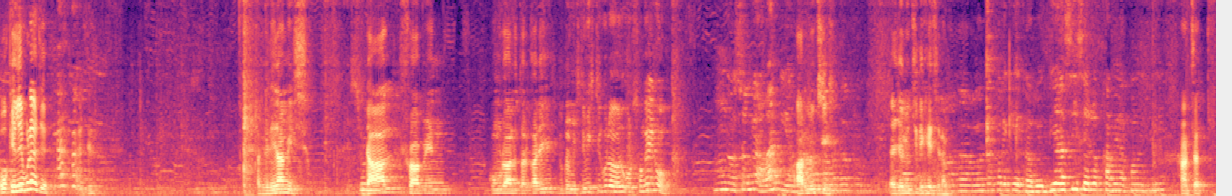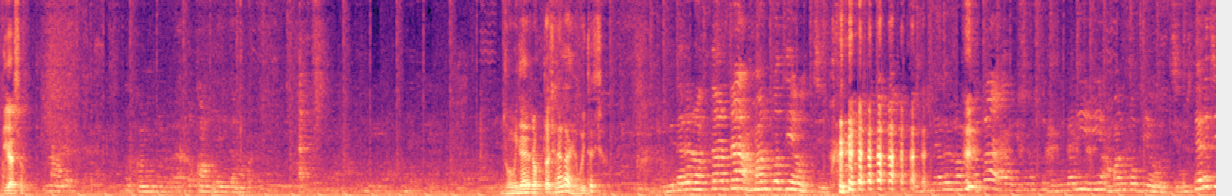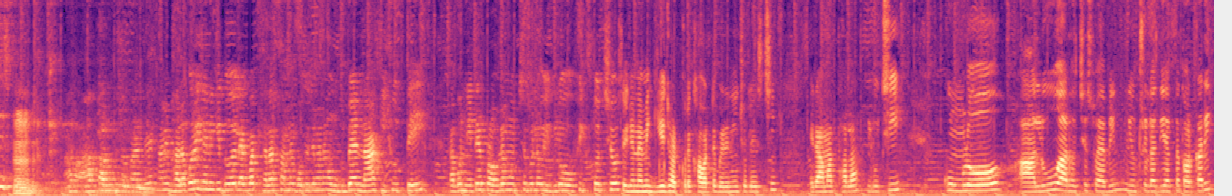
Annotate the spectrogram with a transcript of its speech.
ও খেলে পড়ে আছে আজকে নিরামিষ ডাল সয়াবিন কুমড়ো আলু তরকারি দুটো মিষ্টি মিষ্টিগুলো ওর- ওর সঙ্গেই কি আর লুচি এই যে লুচি দেখিয়েছিলাম আলাদা করে কে খাবে দিয়াসি সে লোক খাবে এখন আচ্ছা দিয়ে আসো জমিদারের রক্ত আছে না গায়ে? বুঝতে পারছ? জমিদারের রক্তটা আমার উপর দিয়ে হচ্ছে। জমিদারের রক্তটা ওই সমস্ত জমিদারি আমার উপর দিয়ে হচ্ছে। বুঝতে পেরেছিস তো? হুম। আর আর কারোর উপর দিয়ে না। আমি ভালো করেই জানি কি দোয়েল একবার খেলার সামনে বসেছে মানে উঠবে না কিছুতেই। তারপর নেটের প্রবলেম হচ্ছে বলে ওইগুলো ফিক্স করছেও। সেই জন্য আমি গিয়ে ঝট করে খাবারটা বেড়ে নিয়ে চলে এসেছি। এটা আমার থালা লুচি কুমড়ো, আলু আর হচ্ছে সয়াবিন, নিউট্রেলা দিয়ে একটা তরকারি।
